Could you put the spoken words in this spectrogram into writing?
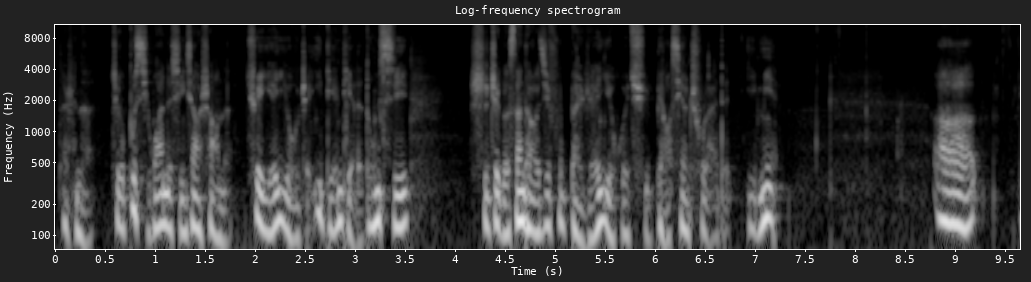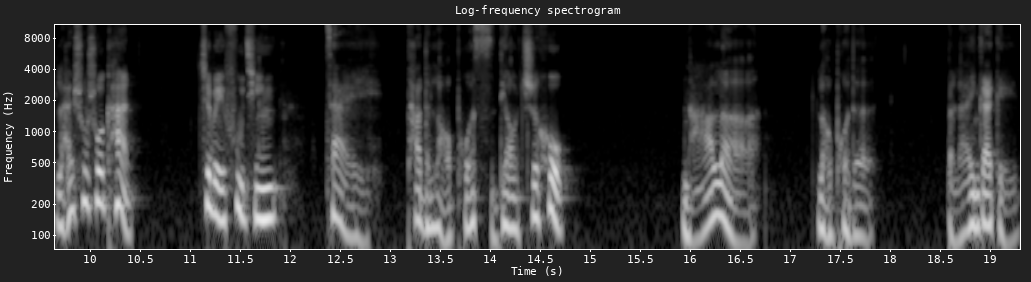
但是呢，这个不喜欢的形象上呢，却也有着一点点的东西，是这个三岛由纪夫本人也会去表现出来的一面。呃，来说说看，这位父亲在他的老婆死掉之后，拿了老婆的本来应该给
